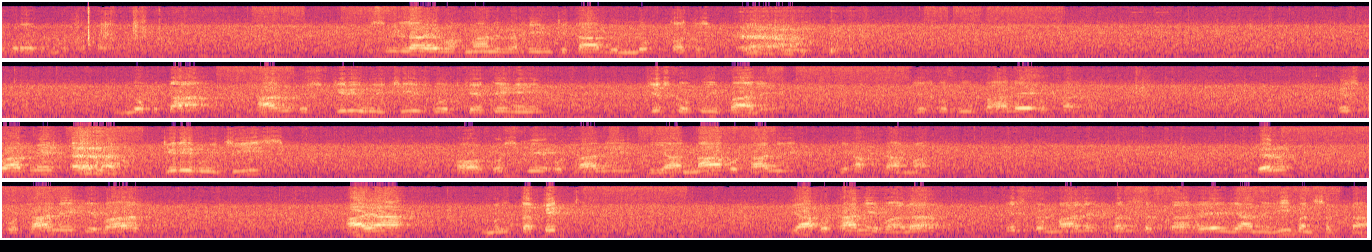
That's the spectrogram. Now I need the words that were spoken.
شکر بسم اللہ الرحمن الرحیم، کتاب القت لقطہ ہر اس گری ہوئی چیز کو کہتے ہیں جس کو کوئی پالے جس کو کوئی پالے اٹھائے اس بات میں گری ہوئی چیز اور اس کے اٹھانے یا نہ اٹھانے کے احکامات۔ پھر اٹھانے کے بعد آیا ملتقط یا اٹھانے والا اس کا مالک بن سکتا ہے یا نہیں بن سکتا۔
